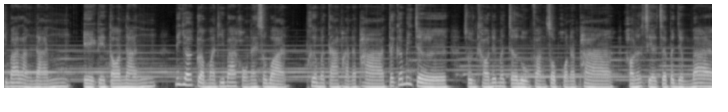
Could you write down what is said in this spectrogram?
ที่บ้านหลังนั้น เอกในตอนนั้นได้ย้อนกลับมาที่บ้านของนายสวัสด์เพื่อมาตามหานภาแต่ก็ไม่เจอ จนเขาได้มาเจอหลุมฝังศพของนภา เขานั้นเสียใจเป็นอย่างมาก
